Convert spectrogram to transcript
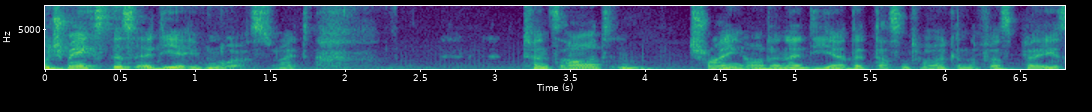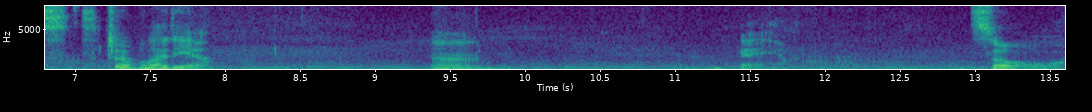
Which makes this idea even worse, right? Turns out trying out an idea that doesn't work in the first place is a terrible idea. Um, okay. So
